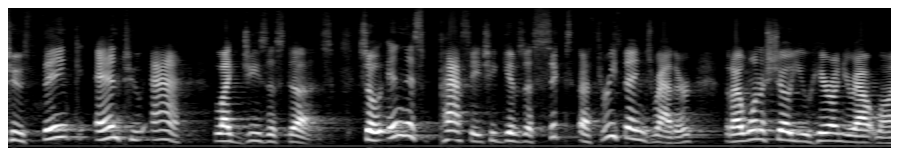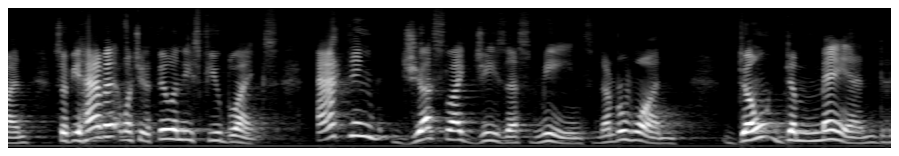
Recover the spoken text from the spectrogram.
to think and to act like Jesus does. So in this passage, he gives us six, uh, three things rather that I want to show you here on your outline. So if you have it, I want you to fill in these few blanks. Acting just like Jesus means number one, don't demand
